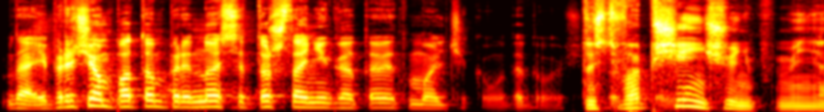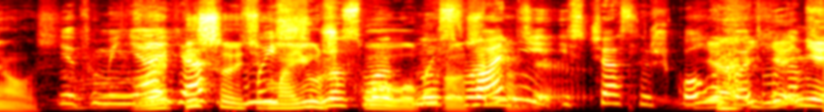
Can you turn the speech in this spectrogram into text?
Да, и причем потом приносят то, что они готовят мальчикам. Вот это вообще. То есть вообще ничего не поменялось? Нет, у Вы меня я... описываете мы мою с- Ну, сма- школу ну, Мы с смотрите. из частной школы, я, поэтому я- не,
